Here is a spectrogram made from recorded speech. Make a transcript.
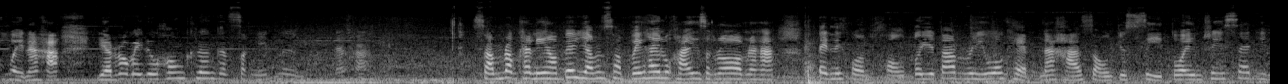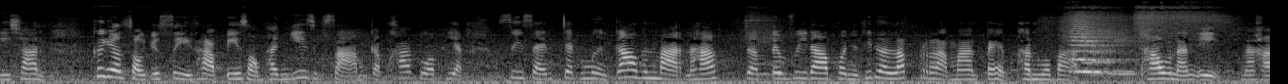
ด้วยนะคะ เดี๋ยวเราไปดูห้องเครื่องกันสักนิดหนึ่งนะคะ สำหรับคันนี้น้องเปี้ยย้ำสเปคให้ลูกค้าอีกสักรอบนะคะ เป็นในส่วนของ Toyota r i v o c a b นะคะ 2.4 ตัว Entry Z Edition เครื่องยนต์ 2.4 ค่ะ ปี 2023 กับค่าตัวเพียง 479,000 บาทนะคะ จะเต็มฟรีดาวผ่อนอยู่ที่เดือนละประมาณ 8,000กว่าบาท เท่านั้นเองนะคะ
